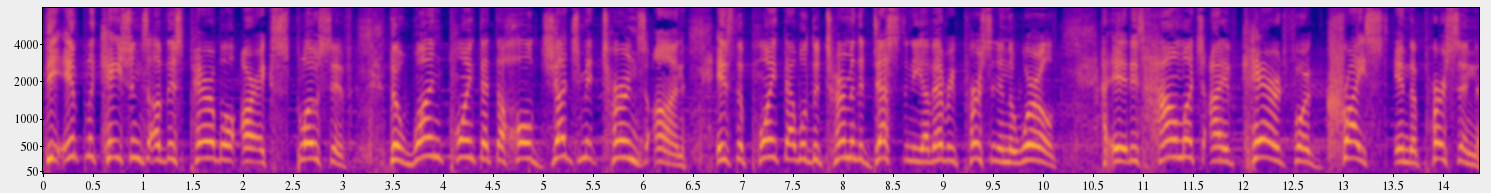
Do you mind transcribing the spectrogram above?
The implications of this parable are explosive. The one point that the whole judgment turns on is the point that will determine the destiny of every person in the world. It is how much I've cared for Christ in the person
